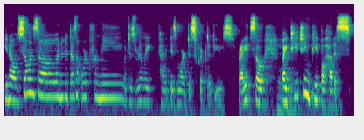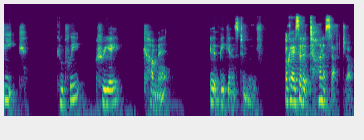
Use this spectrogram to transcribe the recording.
you know, so and so, and it doesn't work for me, which is really kind of is more descriptive use, right? So mm-hmm. by teaching people how to speak, complete, create, commit, it begins to move. Okay, I said a ton of stuff, Joe.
